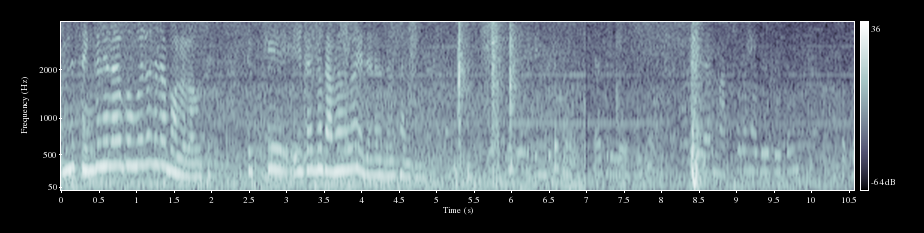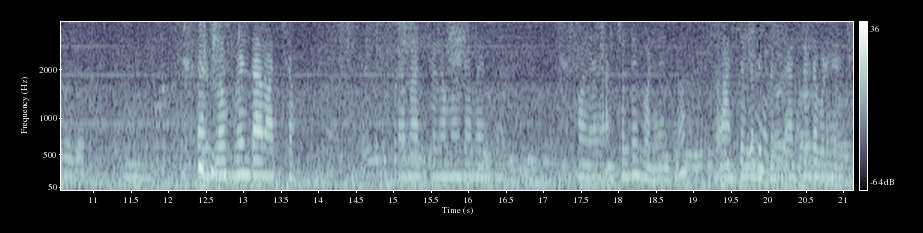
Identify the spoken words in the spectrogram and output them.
ଏମିତି ସିଙ୍ଗିଲ୍ ହେଲା କ'ଣ କହିଲ ସେଇଟା ଭଲ ଲାଗୁଛି ଟିକେ ଏଇ ଟାଇପ୍ର କାମ ହେଲା ଏଇଟା ଯେଉଁ ସାଙ୍ଗେ ଇଏ ଅଛି କି ୟାର ମାଛ ଟଙ୍କା ଅଧିକ ପଇସା ସତର ହଜାର ପ୍ଲସ୍ ପ୍ୟାଣ୍ଟ ତା ମାଛ ତା ମାଛ କାମ ତା ପ୍ୟାଣ୍ଟ ହଁ ୟାର ଆଞ୍ଚଲଟା ବି ବଢ଼ିଆ ହେଇଛି ଆଞ୍ଚଲଟା ଦେଖନ୍ତୁ ଆଞ୍ଚଲଟା ବଢ଼ିଆ ହେଇଛି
